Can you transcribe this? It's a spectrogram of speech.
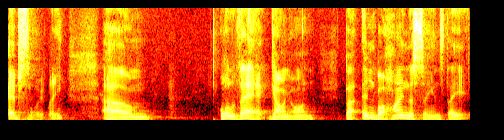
absolutely, um, all of that going on. But in behind the scenes, they,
